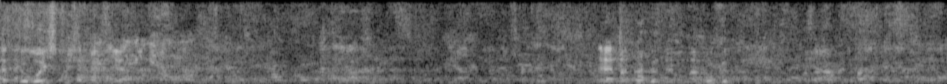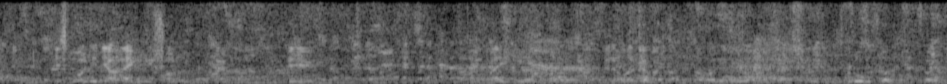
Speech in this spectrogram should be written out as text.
Das beruhigt mich ein bisschen. Ja, mal gucken, ne? mal gucken. Ihn ja eigentlich schon ähm, dem Daniel May geben. Wenn er wollte ja wahrscheinlich sauer gewesen. Ich geflogen sollte die Zeugen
